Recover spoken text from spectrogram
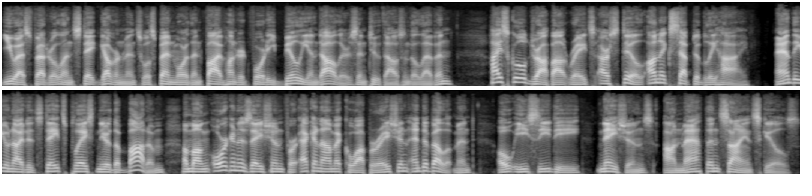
U.S. federal and state governments will spend more than $540 billion in 2011. High school dropout rates are still unacceptably high, and the United States placed near the bottom among Organization for Economic Cooperation and Development OECD nations on math and science skills.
